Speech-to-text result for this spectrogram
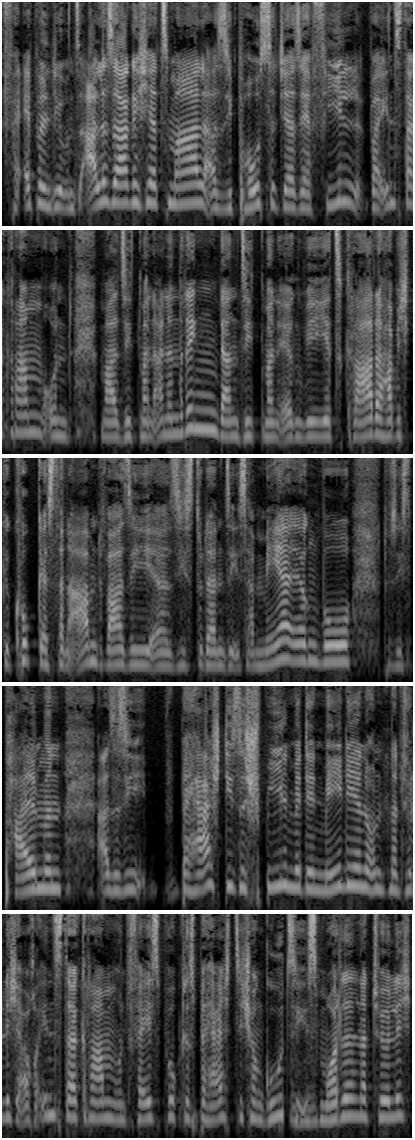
veräppeln die uns alle, sage ich jetzt mal? Also sie postet ja sehr viel bei Instagram und mal sieht man einen Ring, dann sieht man irgendwie jetzt gerade habe ich geguckt, gestern Abend war sie, äh, siehst du dann, sie ist am Meer irgendwo, du siehst Palmen. Also sie beherrscht dieses Spiel mit den Medien und natürlich auch Instagram und Facebook. Das beherrscht sie schon gut. Sie mhm. ist Model natürlich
